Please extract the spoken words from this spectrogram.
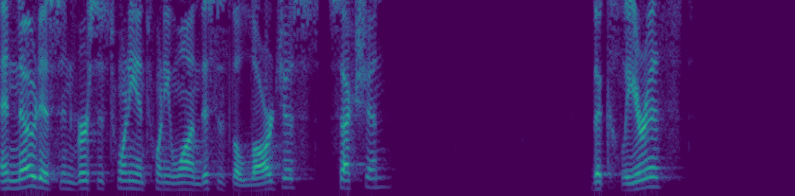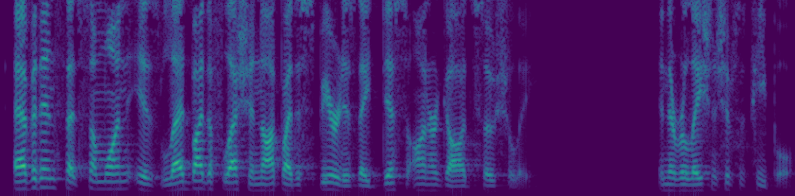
And notice in verses 20 and 21, this is the largest section, the clearest evidence that someone is led by the flesh and not by the spirit is they dishonor God socially in their relationships with people.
